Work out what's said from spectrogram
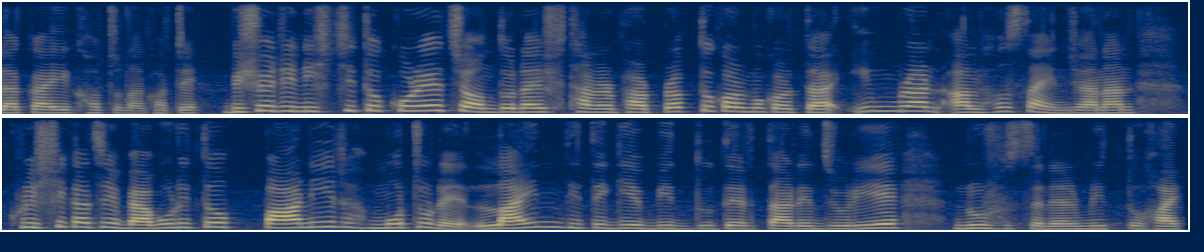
এলাকায় এই ঘটনা ঘটে। বিষয়টি নিশ্চিত করে চন্দনাইশ থানার ভারপ্রাপ্ত কর্মকর্তা ইমরান আল হোসাইন জানান, কৃষিকাজে ব্যবহৃত পানির মোটরে লাইন দিতে গিয়ে বিদ্যুতের তারে জড়িয়ে নূর হোসেনের মৃত্যু হয়।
